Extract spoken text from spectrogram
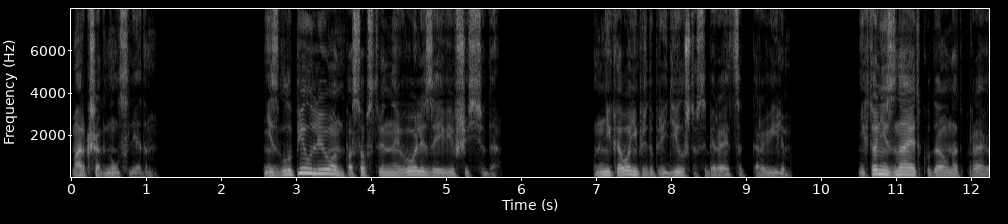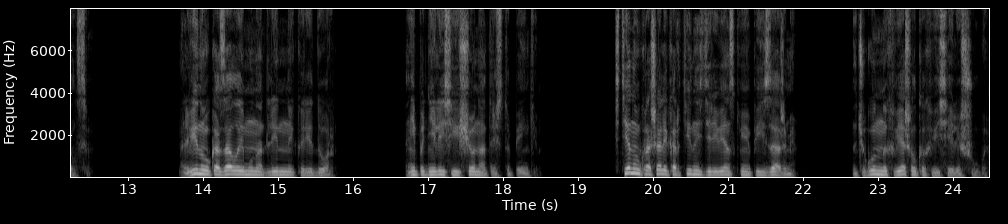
Марк шагнул следом. Не сглупил ли он по собственной воле, заявившись сюда? Он никого не предупредил, что собирается к Корвилям. Никто не знает, куда он отправился. Мальвина указала ему на длинный коридор. Они поднялись еще на три ступеньки. Стены украшали картины с деревенскими пейзажами. На чугунных вешалках висели шубы.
